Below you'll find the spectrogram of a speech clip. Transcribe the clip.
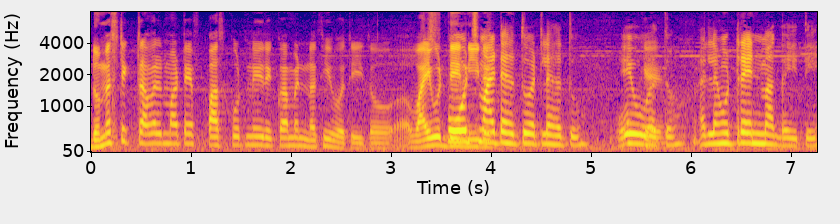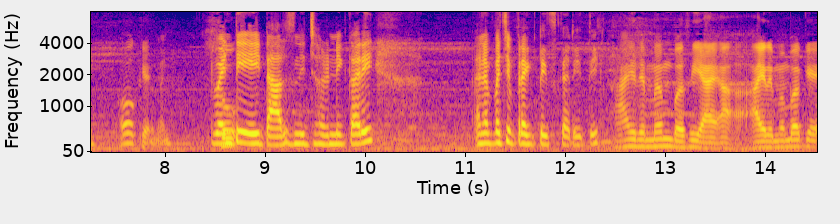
domestic travel માટે પાસપોર્ટની રિક્વાયરમેન્ટ નથી હોતી તો વાય વુડ દે માટે હતું એટલે હતું. એવું હતું. એટલે હું ટ્રેનમાં ગઈ હતી. ઓકે ટ્વેન્ટી એઇટ આવર્સની જર્ની કરી અને પછી પ્રેક્ટિસ કરી હતી. I remember see I remember કે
